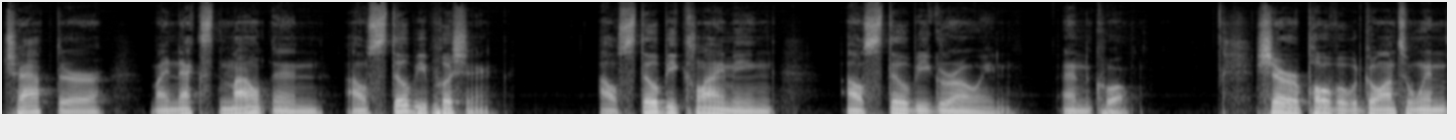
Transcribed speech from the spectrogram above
chapter, my next mountain, I'll still be pushing. I'll still be climbing. I'll still be growing. End quote. Sharapova would go on to win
